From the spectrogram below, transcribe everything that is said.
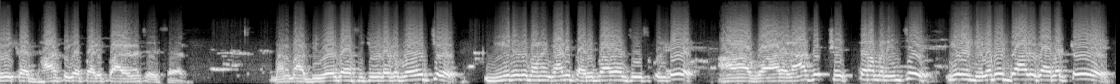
ఏకధాటిగా పరిపాలన చేశారు. మనం ఆ దివోదాసు చూడకపోవచ్చు. వీరిని మనం కానీ పరిపాలన చూసుకుంటే ఆ వారణాసి క్షేత్రం నుంచి ఈయన నిలబడ్డాడు కాబట్టి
